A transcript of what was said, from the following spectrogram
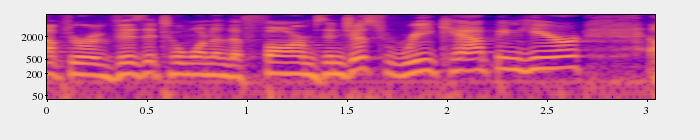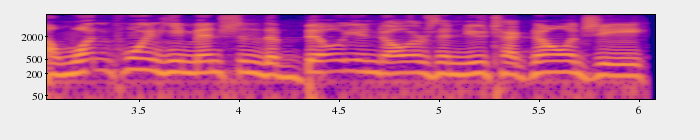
after a visit to one of the farms. And just recapping here, at one point he mentioned the billion dollars in new technology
